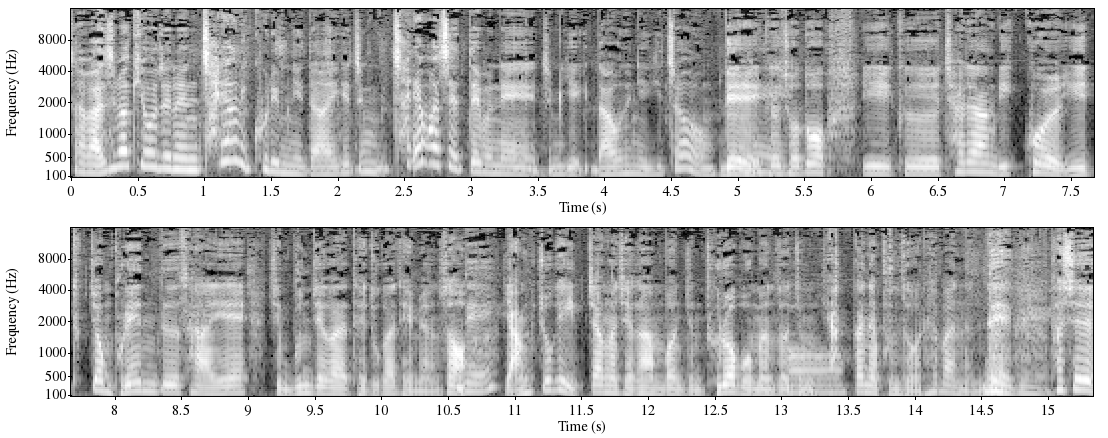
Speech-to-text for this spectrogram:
자 마지막 키워드는 차량 리콜입니다. 이게 지금 차량 화재 때문에 지금 나오는 얘기죠? 네, 네. 그래서 저도 이 그 차량 리콜 이 특정 브랜드사에 지금 문제가 대두가 되면서 네. 양쪽의 입장을 제가 한번 좀 들어보면서 좀 어. 약간의 분석을 해봤는데 네, 네. 사실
